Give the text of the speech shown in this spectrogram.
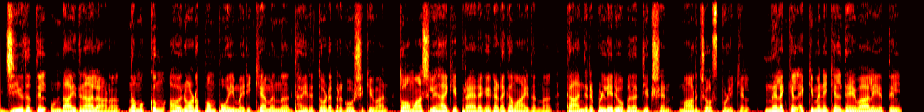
ജീവിതത്തിൽ ഉണ്ടായതിനാലാണ് നമുക്കും അവനോടൊപ്പം പോയി മരിക്കാമെന്ന് ധൈര്യത്തോടെ പ്രഘോഷിക്കുവാൻ തോമാസ് ലിഹായ്ക്ക് പ്രേരക ഘടകമായതെന്ന് കാഞ്ഞിരപ്പള്ളി രൂപത അധ്യക്ഷൻ മാർ ജോസ് പുളിക്കൽ. നിലയ്ക്കൽ എക്യുമെനിക്കൽ ദേവാലയത്തിൽ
